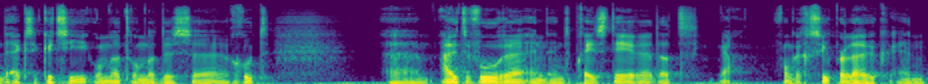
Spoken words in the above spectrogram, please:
de executie. Om dat, om dat dus goed ehm, uit te voeren en, en te presenteren. Dat ja, vond ik echt super leuk. En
